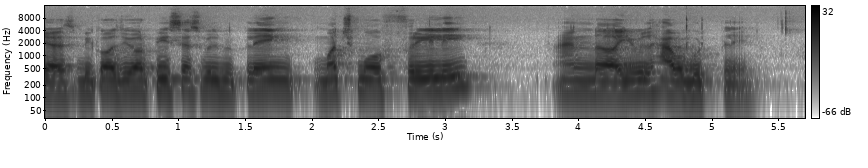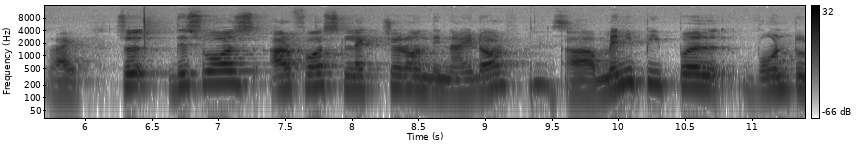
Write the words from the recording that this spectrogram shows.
yes because your pieces will be playing much more freely and uh, you will have a good play Right. So this was our first lecture on the Najdorf. Uh, many people want to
